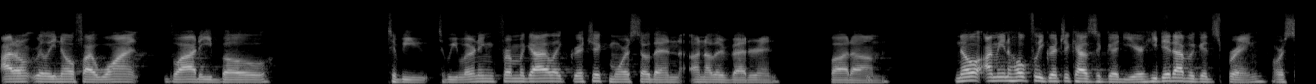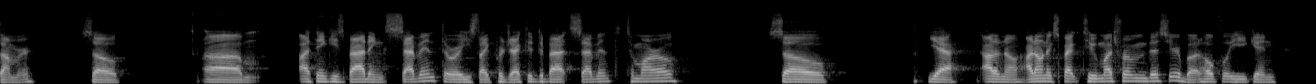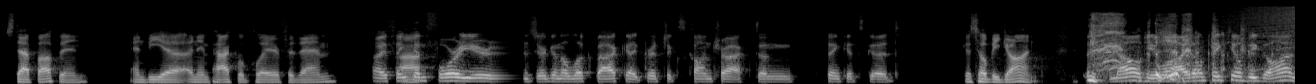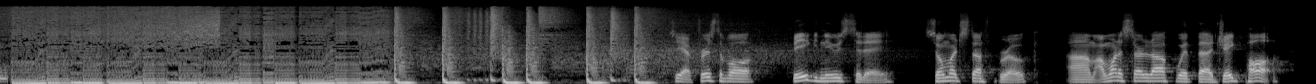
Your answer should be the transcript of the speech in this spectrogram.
I don't really know if I want Vladdy Bo to be to be learning from a guy like Grichuk more so than another veteran. But um no, I mean hopefully Grichuk has a good year. He did have a good spring or summer. So um I think he's batting seventh or he's like projected to bat seventh tomorrow. So yeah, I don't know. I don't expect too much from him this year, but hopefully he can step up and and be a, an impactful player for them. I think uh, in four years you're gonna look back at Grichuk's contract and think it's good. Because he'll be gone. no, he will. I don't think he'll be gone. So yeah, first of all, big news today. So much stuff broke. Um, I want to start it off with uh, Jake Paul.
